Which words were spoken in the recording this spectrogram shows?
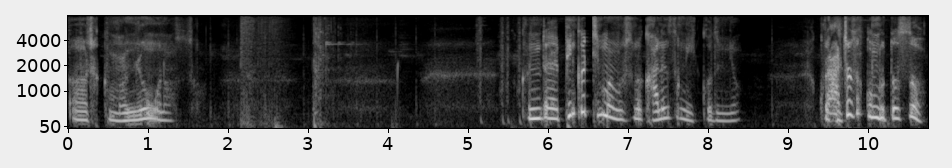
아 잠깐만 좋은 거 나왔어. 근데 핑크팀만 웃으면 가능성이 있거든요. 그래 아처사건도 떴어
